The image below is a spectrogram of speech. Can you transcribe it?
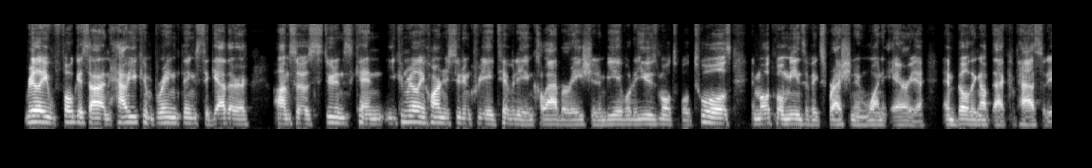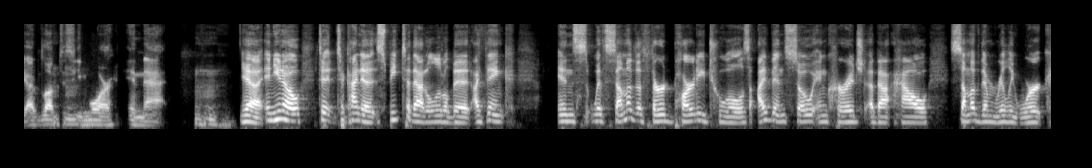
really focus on how you can bring things together, um, so students can you can really harness student creativity and collaboration and be able to use multiple tools and multiple means of expression in one area and building up that capacity. I'd love Mhm. to see more in that. Mhm. Yeah, and you know, to to kind of speak to that a little bit, I think in s- with some of the third party tools, I've been so encouraged about how some of them really work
